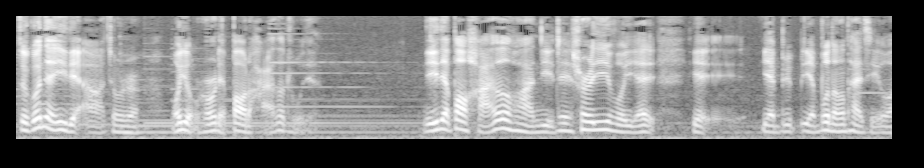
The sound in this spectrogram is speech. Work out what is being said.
最关键一点啊，就是我有时候得抱着孩子出去。你得抱孩子的话，你这身衣服也也也不也不能太奇怪。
